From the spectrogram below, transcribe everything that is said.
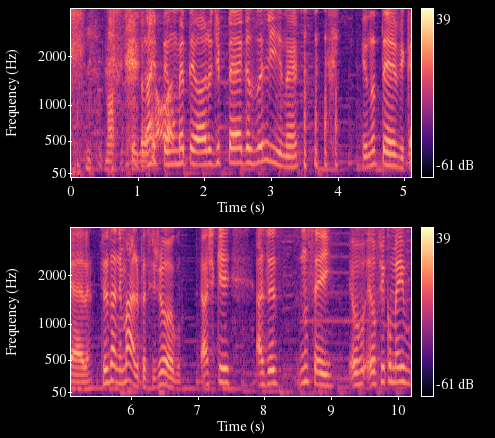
Nossa, seria Vai ter um meteoro de Pegasus ali, né? e não teve, cara. Vocês animaram pra esse jogo? Acho que, às vezes, não sei. Eu, eu fico meio,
